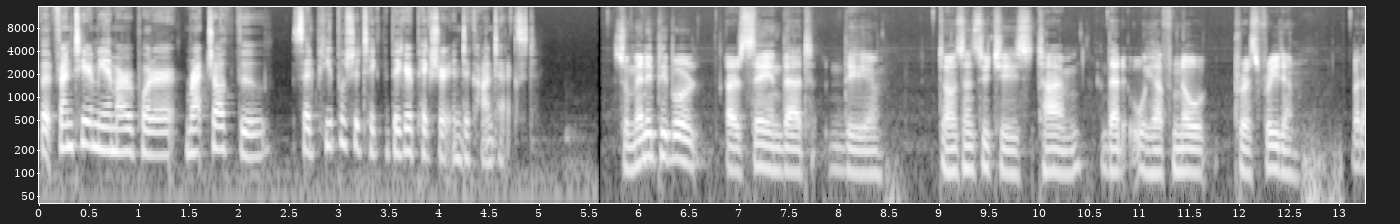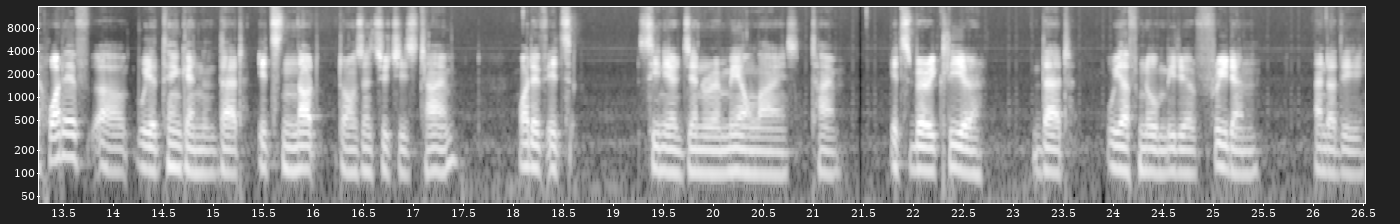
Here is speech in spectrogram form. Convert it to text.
but Frontier Myanmar reporter Mratt Kyaw Thu said people should take the bigger picture into context. So many people are saying that the Aung San Suu Kyi's time that we have no press freedom. But what if uh, we are thinking that it's not Aung San Suu Kyi's time? What if it's Senior General Min Aung time? It's very clear that we have no media freedom under the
